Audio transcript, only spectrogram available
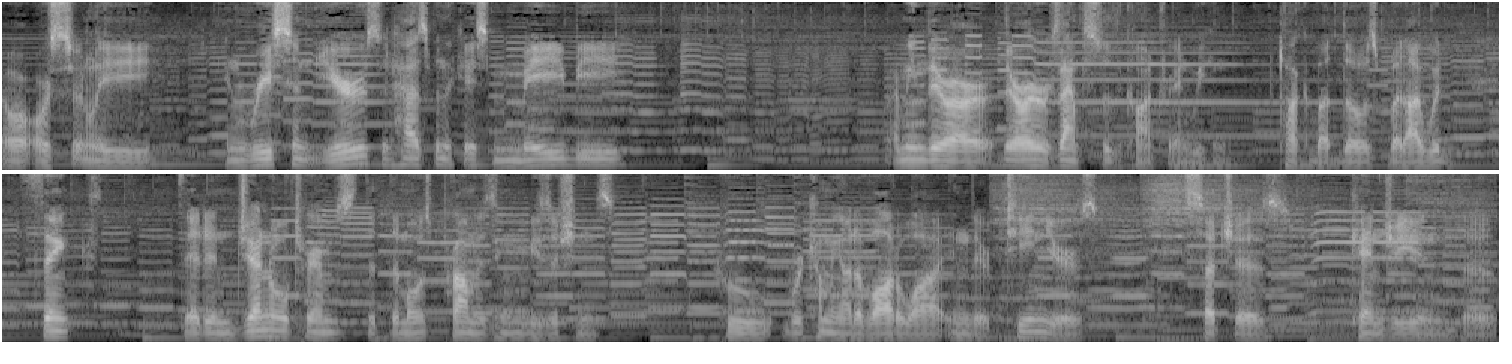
or, or certainly in recent years it has been the case. Maybe, I mean, there are there are examples to the contrary, and we can talk about those. But I would think that in general terms, that the most promising musicians who were coming out of Ottawa in their teen years, such as Kenji and the,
